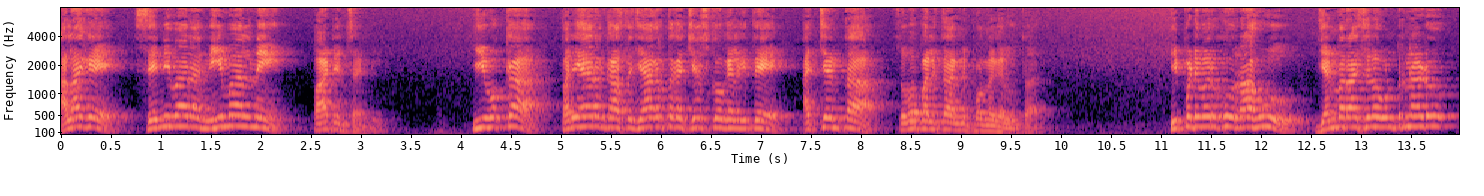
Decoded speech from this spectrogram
అలాగే శనివార నియమాలని పాటించండి. ఈ ఒక్క పరిహారం కాస్త జాగ్రత్తగా చేసుకోగలిగితే అత్యంత శుభ ఫలితాలని పొందగలుగుతారు. ఇప్పటి వరకు రాహువు జన్మరాశిలో ఉంటున్నాడు.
